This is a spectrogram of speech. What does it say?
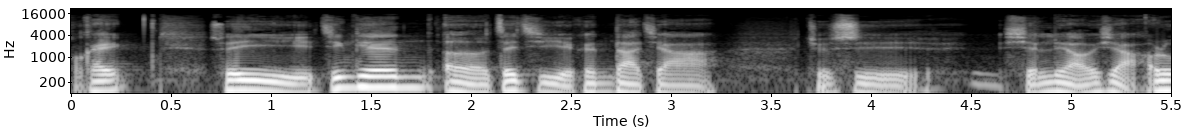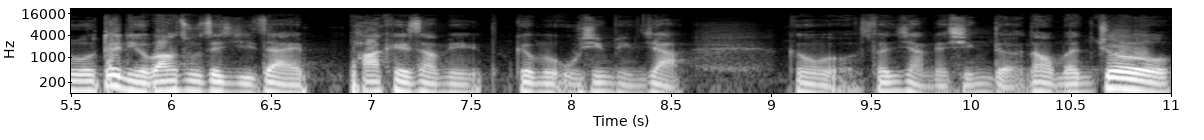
OK，所以今天呃这集也跟大家就是闲聊一下。如果对你有帮助，这集在 Podcast 上面给我们五星评价。跟我分享的心得，那我们就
